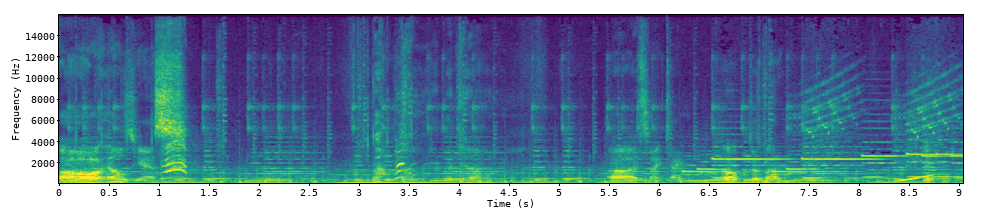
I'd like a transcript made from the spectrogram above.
Oh, hells yes. Uh, it's nighttime. Oh, doesn't matter.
